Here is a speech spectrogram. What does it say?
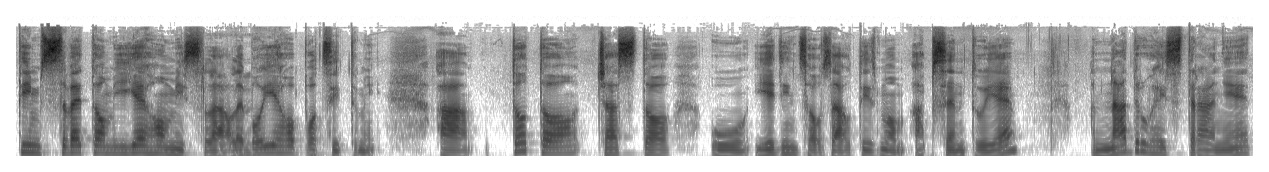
tým svetom jeho mysle mm-hmm. alebo jeho pocitmi. A toto často u jedincov s autizmom absentuje. A na druhej strane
